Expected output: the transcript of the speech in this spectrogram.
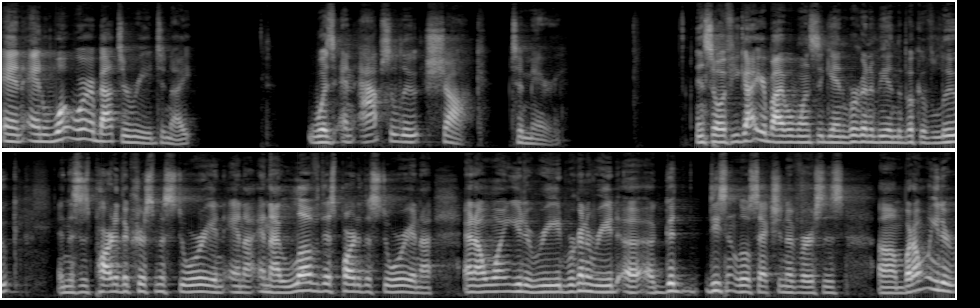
And, and what we're about to read tonight was an absolute shock to Mary. And so, if you got your Bible, once again, we're going to be in the book of Luke. And this is part of the Christmas story. And, and, I, and I love this part of the story. And I, and I want you to read, we're going to read a, a, good, decent little section of verses. Um, but I want you to,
